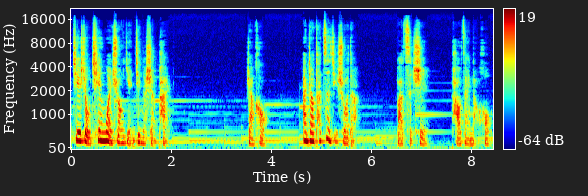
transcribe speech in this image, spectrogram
接受千万双眼睛的审判，然后按照他自己说的，把此事抛在脑后。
